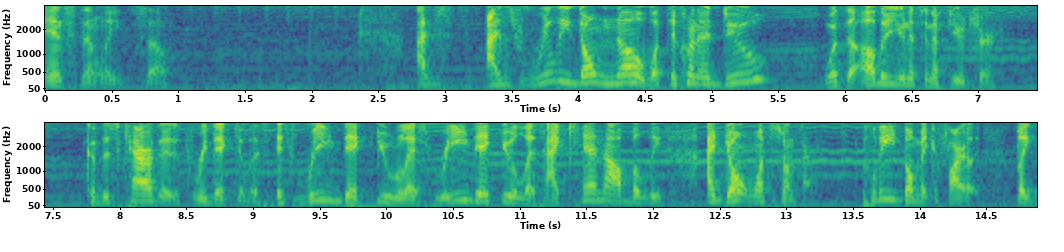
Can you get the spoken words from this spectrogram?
instantly. So I just I just really don't know what they're gonna do with the other units in the future. Cause this character is ridiculous. It's ridiculous. Ridiculous. I cannot believe I don't want this on fire. Please don't make a fire. Like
